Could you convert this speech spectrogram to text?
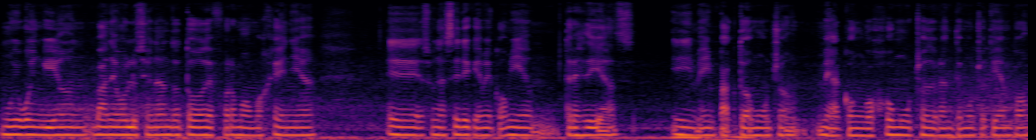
muy buen guion, van evolucionando todo de forma homogénea. Eh, es una serie que me comí en tres días y me impactó mucho, me acongojó mucho durante mucho tiempo.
